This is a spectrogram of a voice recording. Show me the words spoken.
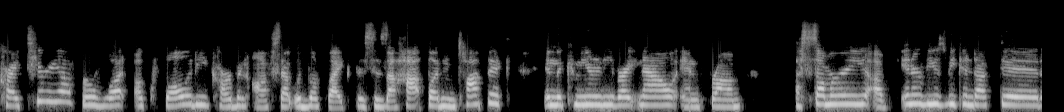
criteria for what a quality carbon offset would look like. This is a hot button topic in the community right now. And from a summary of interviews we conducted,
